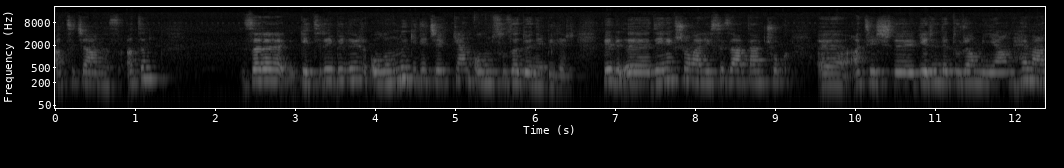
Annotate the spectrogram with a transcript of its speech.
atacağınız adım zarar getirebilir, olumlu gidecekken olumsuza dönebilir. Ve e, değnek şövalyesi zaten çok e, ateşli, yerinde duramayan, hemen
